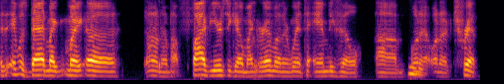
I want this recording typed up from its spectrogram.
it it was bad. My my uh, I don't know. About five years ago, my grandmother went to Amityville um on a on a trip.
